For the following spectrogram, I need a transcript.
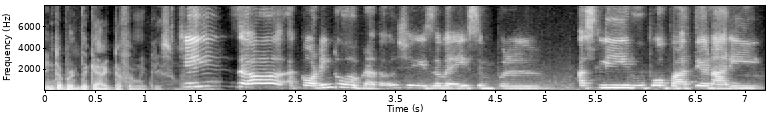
interpret the character for me please. She is, uh, according to her brother, she is a very simple, असली रूप ऑफ़ भारतीय नारी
